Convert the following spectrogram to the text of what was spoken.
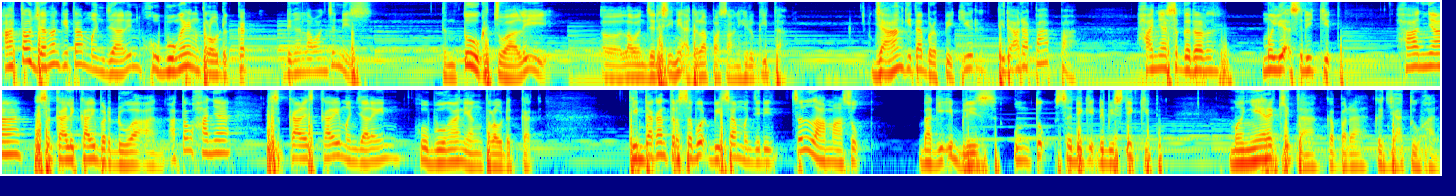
Atau jangan kita menjalin hubungan yang terlalu dekat dengan lawan jenis. Tentu kecuali uh, lawan jenis ini adalah pasangan hidup kita. Jangan kita berpikir tidak ada apa-apa. Hanya sekedar melihat sedikit. Hanya sekali-kali berduaan. Atau hanya sekali-sekali menjalin hubungan yang terlalu dekat. Tindakan tersebut bisa menjadi celah masuk bagi iblis untuk sedikit demi sedikit menyeret kita kepada kejatuhan.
